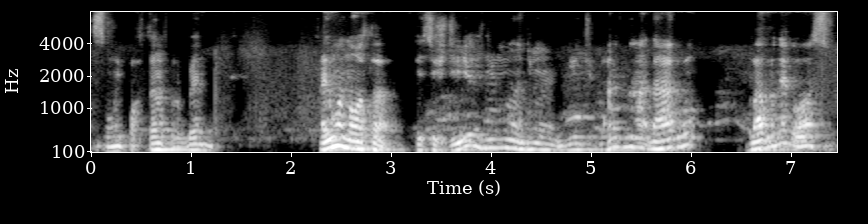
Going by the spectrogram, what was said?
são importantes para o governo. Saiu uma nota esses dias de uma, de uma entidade da agro, do agronegócio,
